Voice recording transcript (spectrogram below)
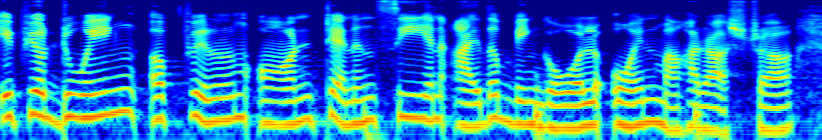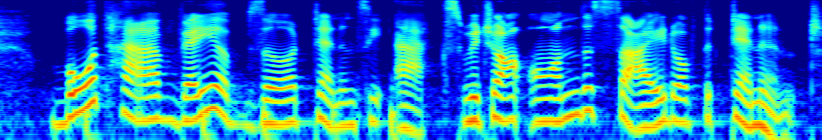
if you're doing a film on tenancy in either Bengal or in Maharashtra, both have very absurd tenancy acts which are on the side of the tenant.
